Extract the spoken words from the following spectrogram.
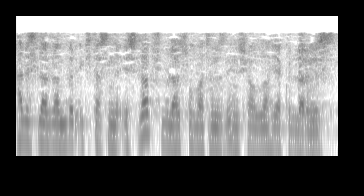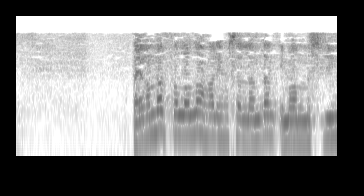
hadislardan bir ikkitasini eslab shu bilan suhbatimizni inshaalloh yakunlarmiz. Payg'ambar sollallohu alayhi vasallamdan imom muslim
